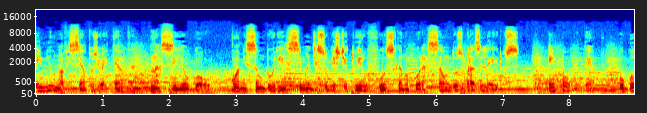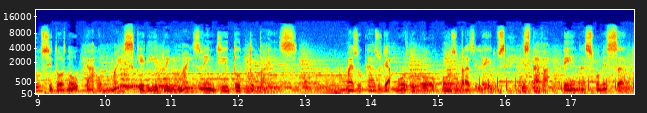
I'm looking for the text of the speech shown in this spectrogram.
Em 1980, nascia o Gol, com a missão duríssima de substituir o Fusca no coração dos brasileiros. Em pouco tempo, o Gol se tornou o carro mais querido e mais vendido do país. Mas o caso de amor do Gol com os brasileiros estava apenas começando,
